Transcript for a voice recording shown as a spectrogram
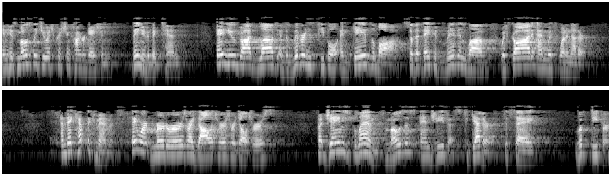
in his mostly Jewish Christian congregation, they knew the Big Ten. They knew God loved and delivered his people and gave the law so that they could live in love with God and with one another. And they kept the commandments. They weren't murderers or idolaters or adulterers. But James blends Moses and Jesus together to say, look deeper.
